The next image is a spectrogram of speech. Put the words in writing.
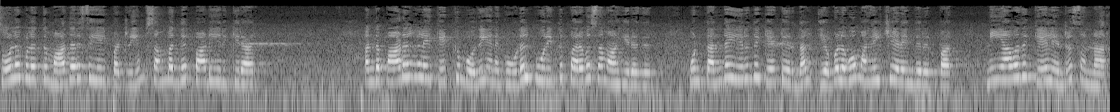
சோழகுலத்து மாதரசையை பற்றியும் சம்பந்தர் பாடியிருக்கிறார். அந்த பாடல்களை கேட்கும்போது எனக்கு உடல் பூரித்து பரவசமாகிறது. உன் தந்தை இருந்து கேட்டிருந்தால் எவ்வளவோ மகிழ்ச்சி அடைந்திருப்பார். நீயாவது கேள் என்று சொன்னார்.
